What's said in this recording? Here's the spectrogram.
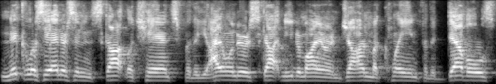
Nicholas Andersson, and Scott LaChance for the Islanders, Scott Niedermayer and John MacLean for the Devils.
